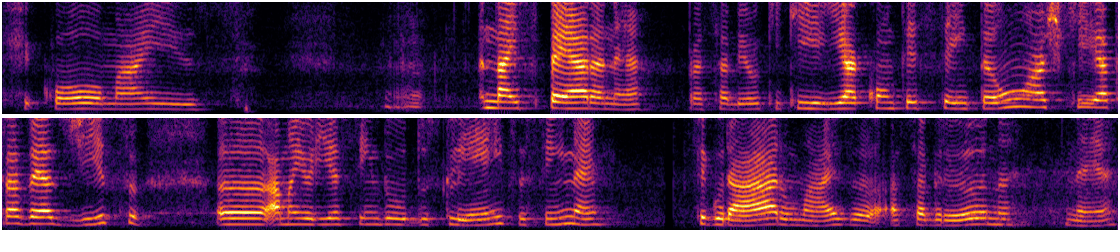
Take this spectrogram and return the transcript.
ficou mais na espera, né? Para saber o que, que iria acontecer. Então, acho que através disso, uh, a maioria, assim, do, dos clientes, assim, né? Seguraram mais a, a sua grana, né?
